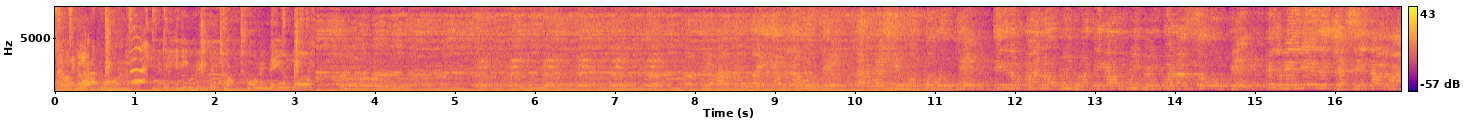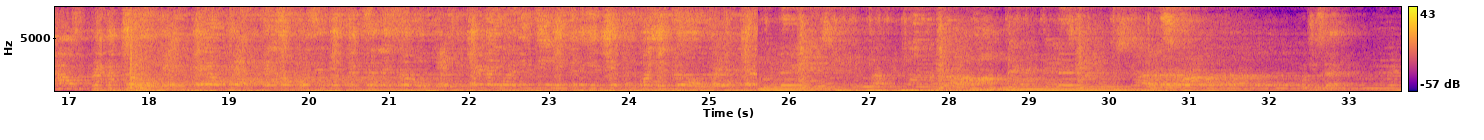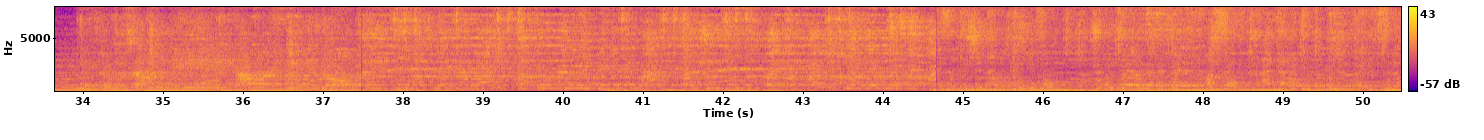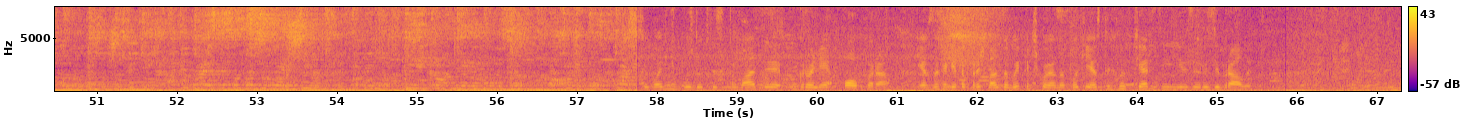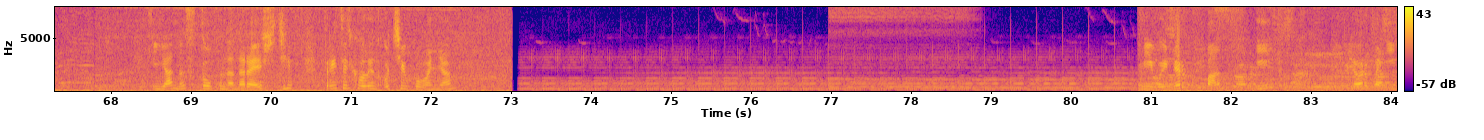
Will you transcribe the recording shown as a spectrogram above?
cells like one. The henny make the talk to him and they in love. Буду тестувати гроле опера. Я взагалі-то прийшла за випічкою, але поки я стояла в черзі, її вже розібрали. І я наступна нарешті. 30 хвилин очікування. Мій вибір пан і фльор ваніль.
